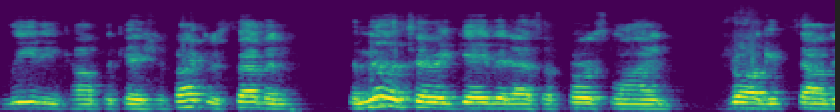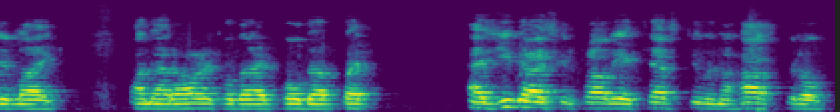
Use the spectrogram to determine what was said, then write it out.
bleeding complication. Factor seven, the military gave it as a first line drug, it sounded like on that article that I pulled up. But as you guys can probably attest to in the hospital,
